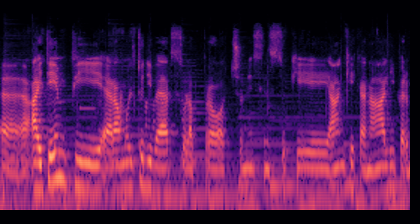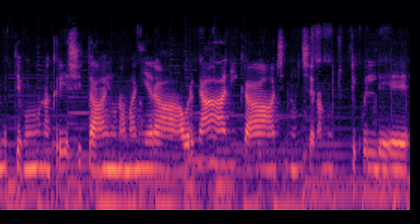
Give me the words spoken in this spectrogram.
eh, ai tempi era molto diverso l'approccio, nel senso che anche i canali permettevano una crescita in una maniera organica, non c'erano tutte quelle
